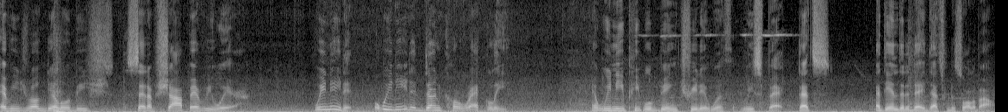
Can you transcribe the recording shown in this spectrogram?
every drug dealer would be set up shop everywhere. We need it, but we need it done correctly. And we need people being treated with respect. That's, at the end of the day, that's what it's all about.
